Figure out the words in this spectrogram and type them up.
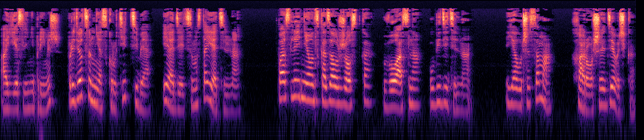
А если не примешь, придется мне скрутить тебя и одеть самостоятельно. Последнее он сказал жестко, властно, убедительно. Я лучше сама. Хорошая девочка.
